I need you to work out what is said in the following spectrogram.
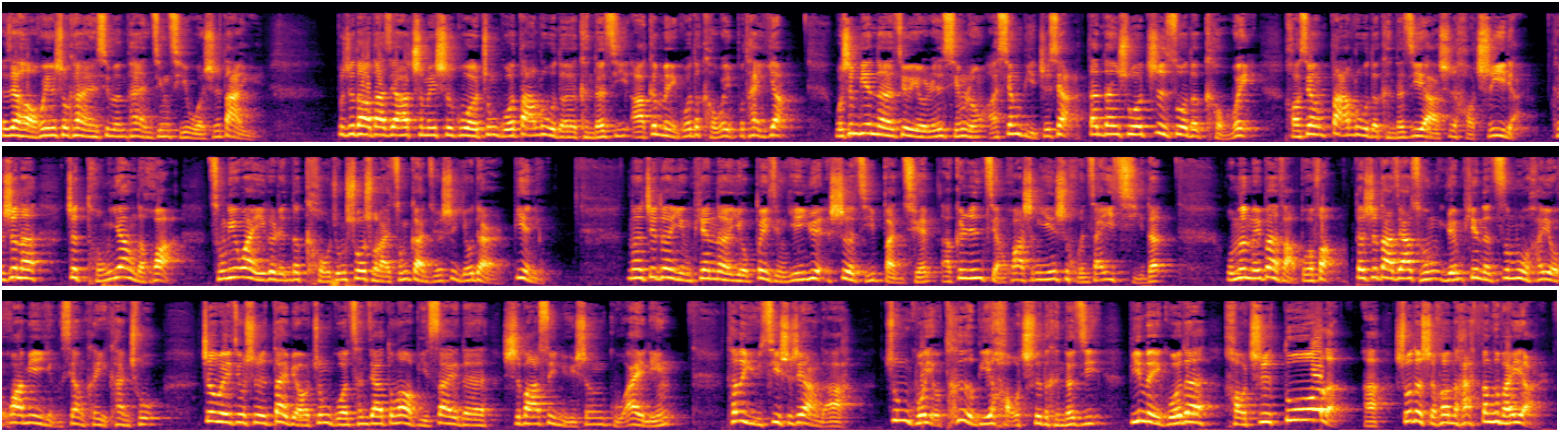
大家好，欢迎收看《新闻判惊奇》，我是大宇。不知道大家吃没吃过中国大陆的肯德基啊？跟美国的口味不太一样。我身边呢就有人形容啊，相比之下，单单说制作的口味，好像大陆的肯德基啊是好吃一点。可是呢，这同样的话从另外一个人的口中说出来，总感觉是有点别扭。那这段影片呢有背景音乐，涉及版权啊，跟人讲话声音是混在一起的。我们没办法播放，但是大家从原片的字幕还有画面影像可以看出，这位就是代表中国参加冬奥比赛的十八岁女生谷爱凌。她的语气是这样的啊：中国有特别好吃的肯德基，比美国的好吃多了啊！说的时候呢还翻个白眼儿。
